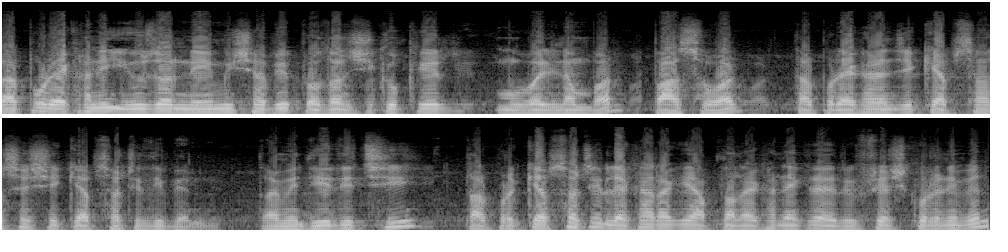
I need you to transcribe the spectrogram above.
তারপর এখানে ইউজার নেম হিসাবে প্রধান শিক্ষকের মোবাইল নাম্বার পাসওয়ার্ড তারপর এখানে যে ক্যাপসা আছে, সেই ক্যাপসাটি দিবেন। তো আমি দিয়ে দিচ্ছি। তারপর ক্যাপসাটি লেখার আগে আপনারা এখানে একটা রিফ্রেশ করে নেবেন।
